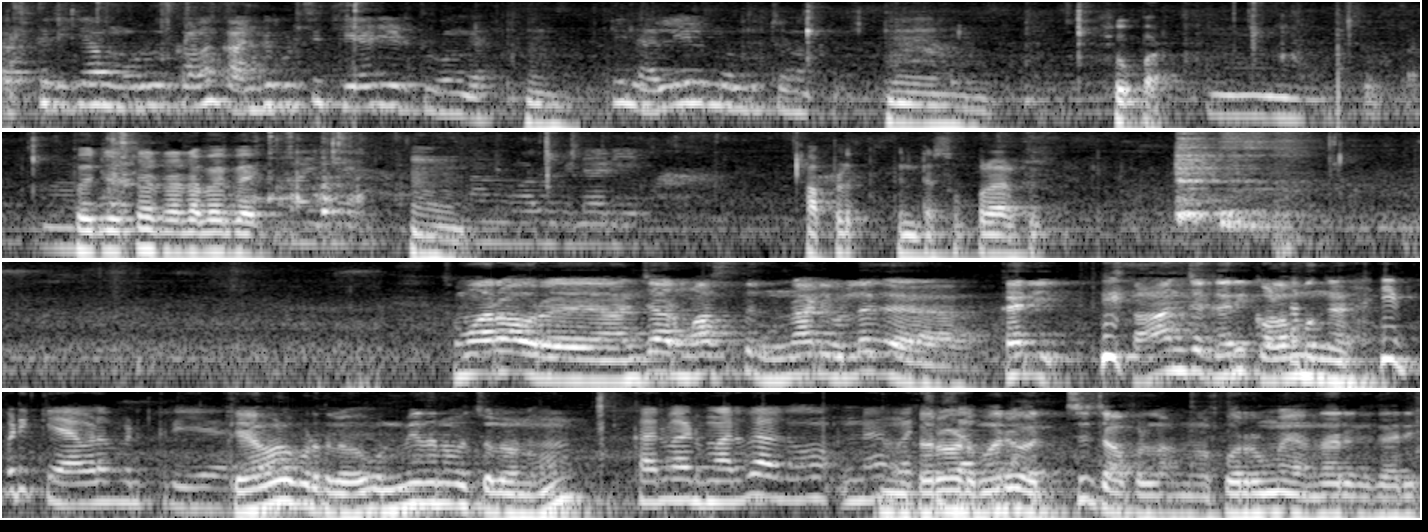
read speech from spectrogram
கத்திரிக்காய் முருங்கைக்காலாம் கண்டுபிடிச்சி தேடி எடுத்துக்கோங்க. ம். நீ நல்லியலும் வந்துட்டு எனக்கு சூப்பர். ம் சூப்பர். போயிட்டு டாடா பை பை அப்பள தின்ற சூப்பராக இருக்கு. சுமாராக ஒரு அஞ்சாறு மாசத்துக்கு முன்னாடி உள்ள க- கறி காஞ்ச கறி குழம்புங்க. இப்படி கேவலப்படுத்துறிய கேவலப்படுத்தல உண்மையை தானே சொல்லணும்? கருவாடு மாதிரி தான் அதுவும் கருவாடு மாதிரி வச்சு சாப்பிடலாம். நம்ம பொறுமையாக தான் இருக்கு கறி.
